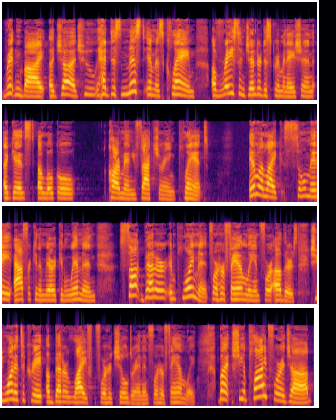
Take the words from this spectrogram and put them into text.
written by a judge who had dismissed Emma's claim of race and gender discrimination against a local car manufacturing plant. Emma, like so many African American women, sought better employment for her family and for others. She wanted to create a better life for her children and for her family. But she applied for a job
